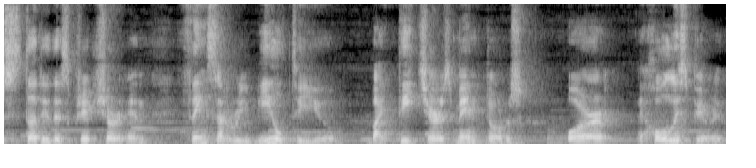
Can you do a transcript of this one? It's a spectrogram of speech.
study the scripture and things are revealed to you by teachers, mentors, or the Holy Spirit,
